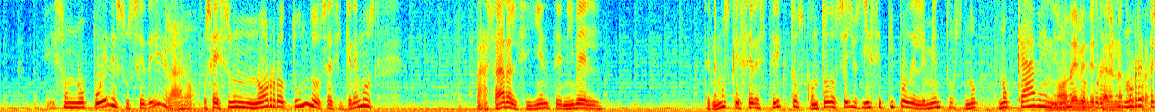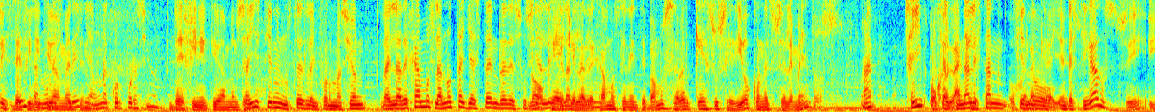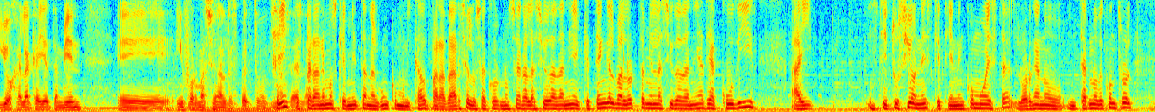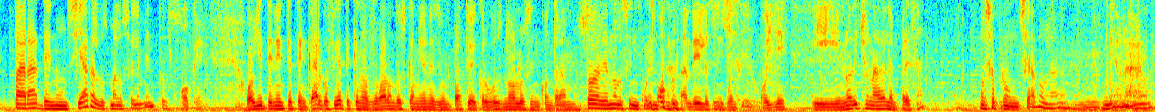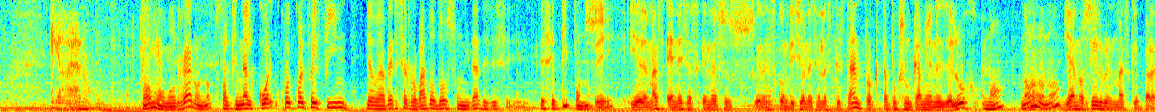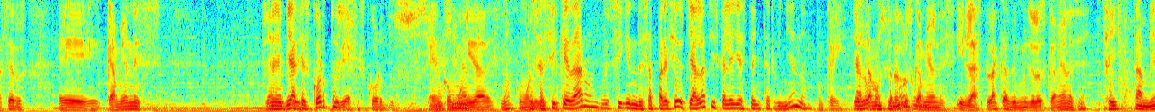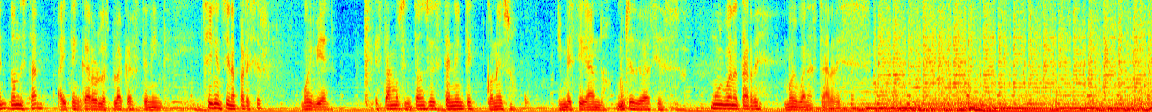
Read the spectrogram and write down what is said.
eso no puede suceder. Claro. O sea, es un no rotundo. O sea, si queremos pasar al siguiente nivel, tenemos que ser estrictos con todos ellos y ese tipo de elementos no, no caben No en una deben de estar en una corporación, no corporación. representan una Definitivamente estrella, no. una corporación. Definitivamente. Pues ahí no. tienen ustedes la información, ahí la dejamos, la nota ya está en redes No, sociales. de que la dejamos, teniente. Vamos a saber qué sucedió con esos elementos. Ah, sí, porque Ojalá al final que- están siendo haya investigados. Sí, y ojalá que haya también eh, información al respecto. Sí, esperaremos que emitan algún comunicado para dárselos a conocer a la ciudadanía y que tenga el valor también la ciudadanía de acudir. Hay instituciones que tienen como esta, el órgano interno de control, para denunciar a los malos elementos. Ok. Oye, teniente, te encargo. Fíjate que nos robaron dos camiones de un patio de Crobús. No los encontramos. Todavía no los No, encuentran. Andy, los. Oye, ¿y no ha dicho nada la empresa? No se ha pronunciado la. Mm, qué raro. Qué raro. No, muy, Fíjate. muy raro, ¿no? Pues al final, ¿cuál, cuál, cuál fue el fin de haberse robado dos unidades de ese, de ese tipo, no? Sí, y además en esas, en esos, en esas condiciones en las que están, porque tampoco son camiones de lujo. No, no, no, no. Ya no sirven más que para hacer eh, camiones De viajes cortos. De viajes cortos en Imagínate. comunidades, ¿no? Como Pues así quedaron, siguen desaparecidos. Ya la fiscalía ya está interviniendo. Ok, Ya tras confirmó, los camiones y las placas de, de los camiones, ¿eh? Sí, también. ¿Dónde están? Ahí te encargo las placas, teniente. Siguen sin aparecer. Muy bien. Estamos entonces, teniente, con eso, investigando. Muchas gracias. Muy buena tarde. Muy buenas tardes.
